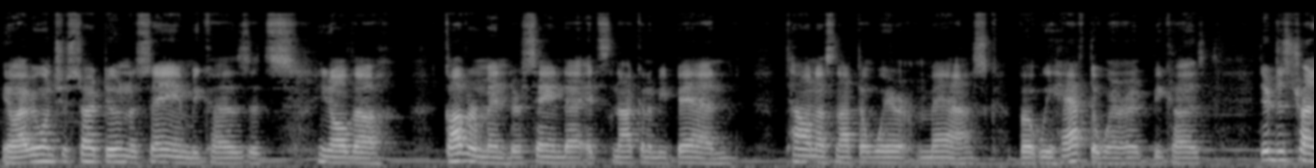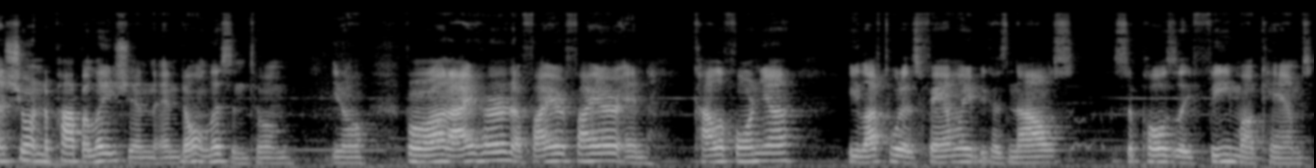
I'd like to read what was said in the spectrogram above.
you know, everyone should start doing the same because it's, you know, the government, they're saying that it's not going to be bad, telling us not to wear masks, but we have to wear it because they're just trying to shorten the population and don't listen to them. You know, from what I heard, a firefighter in California, he left with his family because now supposedly FEMA camps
